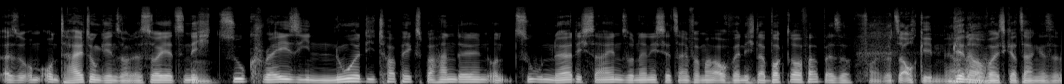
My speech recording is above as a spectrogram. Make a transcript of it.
also um Unterhaltung gehen soll. Es soll jetzt nicht mhm. zu crazy nur die Topics behandeln und zu nerdig sein, so nenne ich es jetzt einfach mal, auch wenn ich da Bock drauf habe. Also, Wird es auch geben, ja. Genau, wollte ich gerade sagen. Also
